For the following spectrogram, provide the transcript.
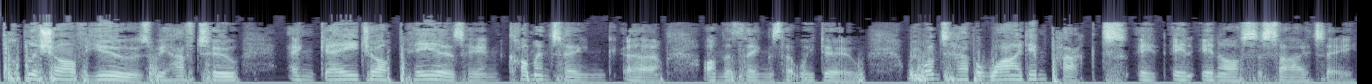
publish our views. We have to engage our peers in commenting uh, on the things that we do. We want to have a wide impact in, in, in, our society,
